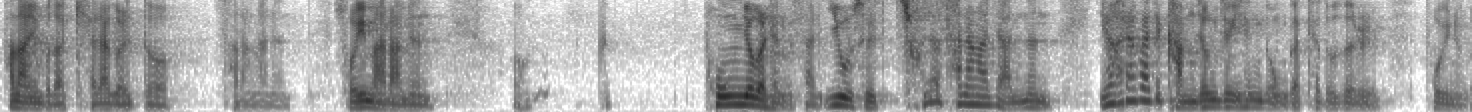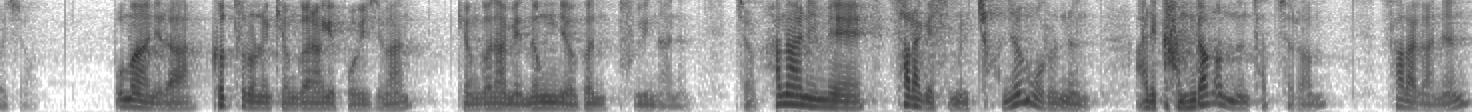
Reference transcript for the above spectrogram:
하나님보다 쾌락을 더 사랑하는 소위 말하면 어, 그 폭력을 행사하는 이웃을 전혀 사랑하지 않는 여러 가지 감정적인 행동과 태도들을 보이는 거죠. 뿐만 아니라 겉으로는 경건하게 보이지만 경건함의 능력은 부인하는 즉 하나님의 살아계심을 전혀 모르는 아니 감각 없는 자처럼 살아가는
